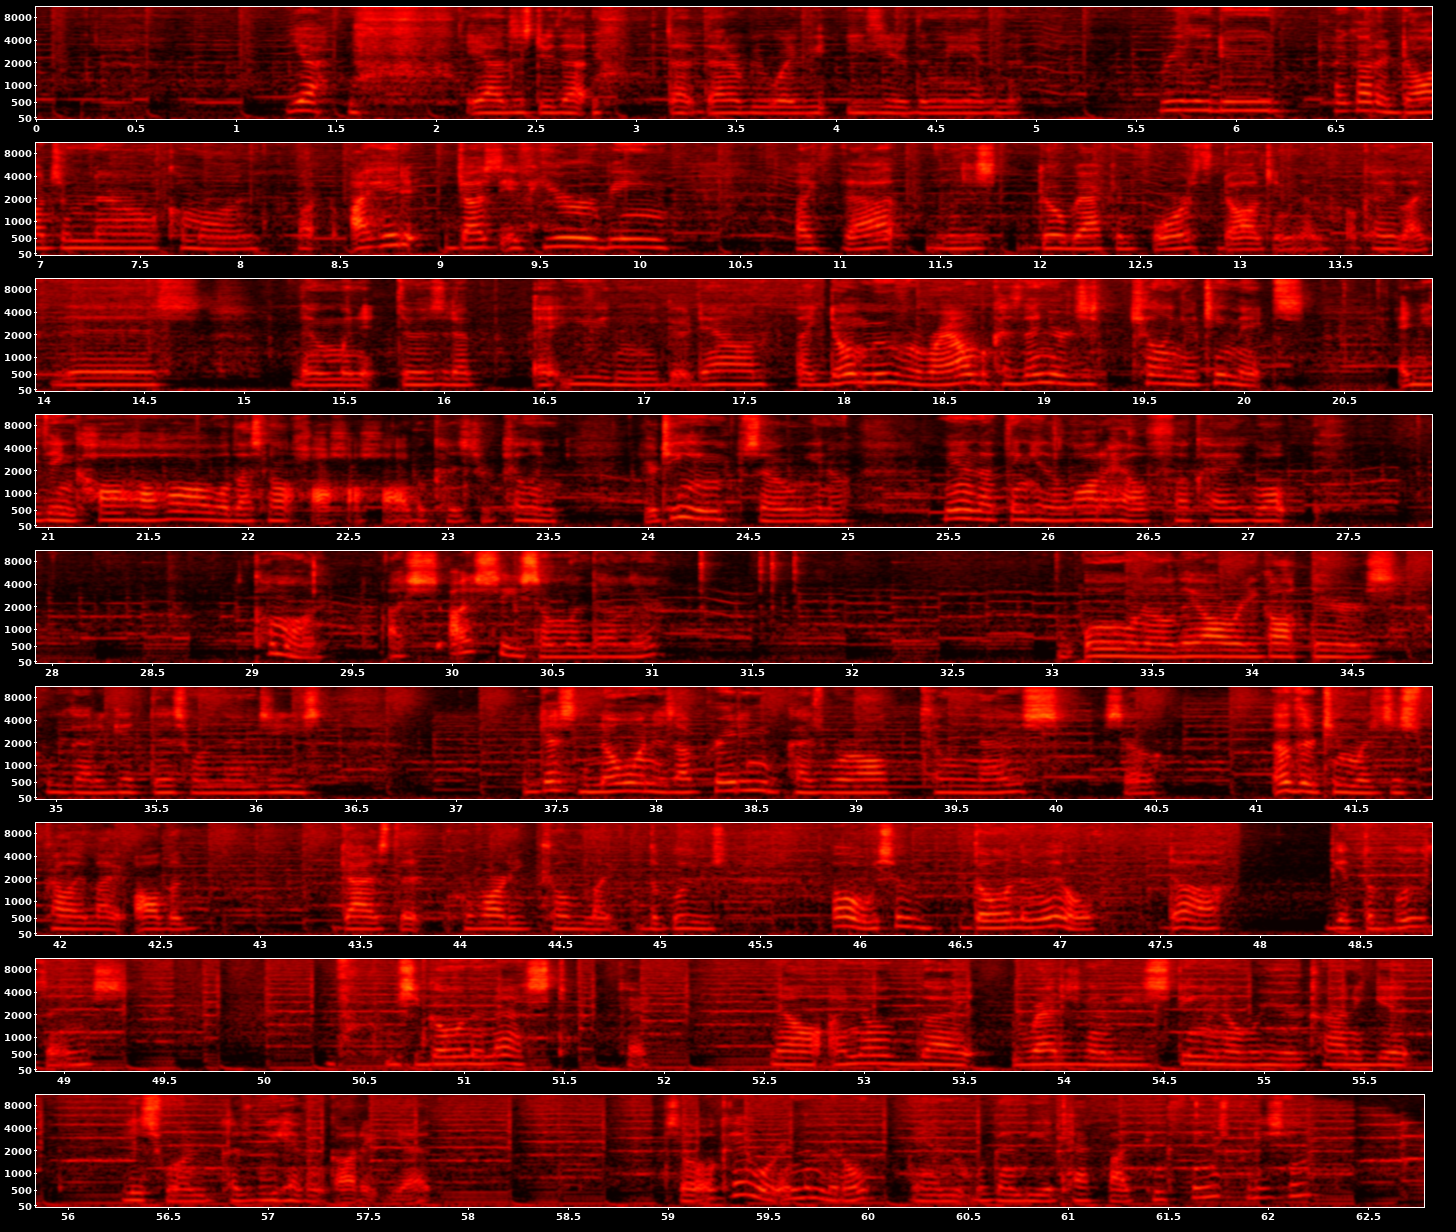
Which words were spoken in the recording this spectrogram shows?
yeah, yeah, just do that. That that'll be way easier than me having to. Really, dude, I gotta dodge him now. Come on, but I hate it, guys. If you're being like that, then just go back and forth dodging them. Okay, like this. Then when it throws it up at you, then you go down. Like don't move around because then you're just killing your teammates. And you think ha ha ha. Well, that's not ha ha ha because you're killing your team. So you know, man, that thing hit a lot of health. Okay, well, come on. I, I see someone down there. Oh no, they already got theirs. We gotta get this one then, jeez. I guess no one is upgrading because we're all killing those. So the other team was just probably like all the guys that have already killed like the blues. Oh, we should go in the middle. Duh. Get the blue things. we should go in the nest. Okay. Now, I know that red is going to be steaming over here trying to get this one because we haven't got it yet. So, okay, we're in the middle, and we're going to be attacked by pink things pretty soon.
